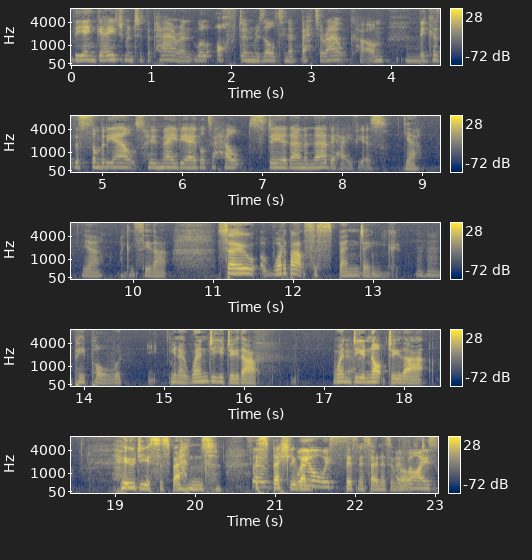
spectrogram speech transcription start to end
the engagement of the parent will often result in a better outcome because there's somebody else who may be able to help steer them and their behaviours. Yeah, yeah, I can see that. So, what about suspending Mm-hmm. people? Would you know when do you do that? When do you not do that? Who do you suspend? So Especially we when always Business owners involved. advise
